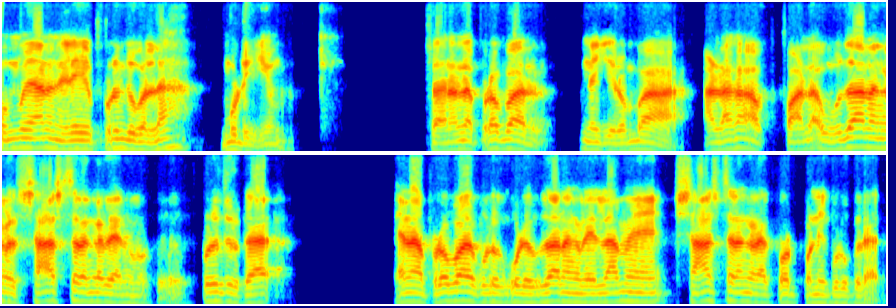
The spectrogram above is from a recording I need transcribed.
உண்மையான நிலையை புரிந்து கொள்ள முடியும். ஸோ அதனால் பிரபார் இன்னைக்கு ரொம்ப அழகாக பல உதாரணங்கள் சாஸ்திரங்களை நமக்கு கொடுத்துருக்கார் ஏன்னா பிரபார் கொடுக்கக்கூடிய உதாரணங்கள் எல்லாமே சாஸ்திரங்களை கோட் பண்ணி கொடுக்குறாரு.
